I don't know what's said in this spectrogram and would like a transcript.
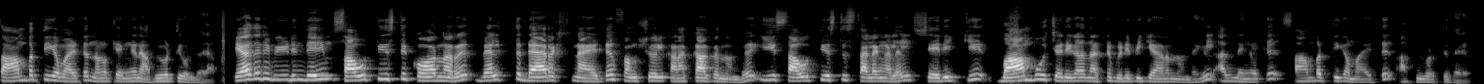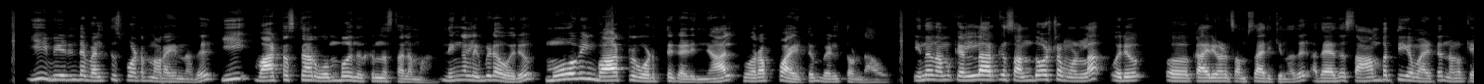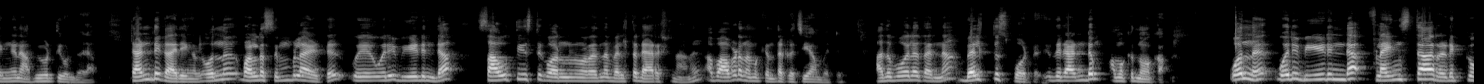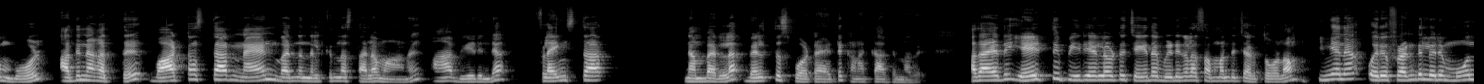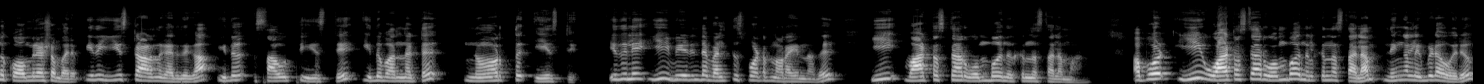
സാമ്പത്തികമായിട്ട് നമുക്ക് എങ്ങനെ അഭിവൃദ്ധി കൊണ്ടുവരാം. ഏതൊരു വീടിന്റെയും south east corner wealth direction ആയിട്ട് ഫംഗ്ഷനിൽ കണക്കാക്കുന്നുണ്ട്. ഈ സൗത്ത് ഈസ്റ്റ് സ്ഥലങ്ങളിൽ ശരിക്ക് ബാമ്പു ചെടികൾ നട്ടുപിടിപ്പിക്കുകയാണെന്നുണ്ടെങ്കിൽ അത് നിങ്ങൾക്ക് സാമ്പത്തികമായിട്ട് അഭിവൃദ്ധി തരും. ഈ വീടിന്റെ വെൽത്ത് സ്പോട്ട് എന്ന് പറയുന്നത് ഈ വാട്ടർ സ്റ്റാർ ഒമ്പത് നിൽക്കുന്ന സ്ഥലമാണ്. നിങ്ങൾ ഇവിടെ ഒരു മൂവിംഗ് വാട്ടർ കൊടുത്തു കഴിഞ്ഞാൽ ഉറപ്പായിട്ടും വെൽത്ത് ഉണ്ടാവും. ഇന്ന് നമുക്ക് എല്ലാവർക്കും സന്തോഷമുള്ള ഒരു കാര്യമാണ് സംസാരിക്കുന്നത്. അതായത് സാമ്പത്തികമായിട്ട് നമുക്ക് എങ്ങനെ അഭിവൃദ്ധി കൊണ്ടുവരാം. രണ്ട് കാര്യങ്ങൾ. ഒന്ന് വളരെ സിമ്പിളായിട്ട് ഒരു വീടിന്റെ സൗത്ത് ഈസ്റ്റ് കോർണർ എന്ന് പറയുന്ന വെൽത്ത് ഡയറക്ഷനാണ് അപ്പോൾ അവിടെ നമുക്ക് എന്തൊക്കെ ചെയ്യാൻ പറ്റും? അതുപോലെ തന്നെ വെൽത്ത് സ്പോട്ട് ഇത് രണ്ടും നമുക്ക് നോക്കാം. ഒന്ന് ഒരു വീടിന്റെ ഫ്ലൈങ് സ്റ്റാർ എടുക്കുമ്പോൾ അതിനകത്ത് വാട്ടർ സ്റ്റാർ നയൻ വന്ന് നിൽക്കുന്ന സ്ഥലമാണ് ആ വീടിന്റെ ഫ്ലൈങ് സ്റ്റാർ നമ്പറിലെ വെൽത്ത് സ്പോട്ടായിട്ട് കണക്കാക്കുന്നത്. അതായത് എയ്ത്ത് പീരിയഡിലോട്ട് ചെയ്ത വീടുകളെ സംബന്ധിച്ചിടത്തോളം ഇങ്ങനെ ഒരു ഫ്രണ്ടിൽ ഒരു മൂന്ന് കോമ്പിനേഷൻ വരും. ഇത് ഈസ്റ്റ് ആണെന്ന് കരുതുക. ഇത് സൗത്ത് ഈസ്റ്റ് ഇത് വന്നിട്ട് നോർത്ത് ഈസ്റ്റ് ഇതിൽ ഈ വീടിന്റെ വെൽത്ത് സ്പോട്ട് എന്ന് പറയുന്നത് ഈ വാട്ടർ സ്റ്റാർ ഒമ്പത് നിൽക്കുന്ന സ്ഥലമാണ്. അപ്പോൾ ഈ വാട്ടർ സ്റ്റാർ ഒമ്പത് നിൽക്കുന്ന സ്ഥലം നിങ്ങൾ ഇവിടെ ഒരു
